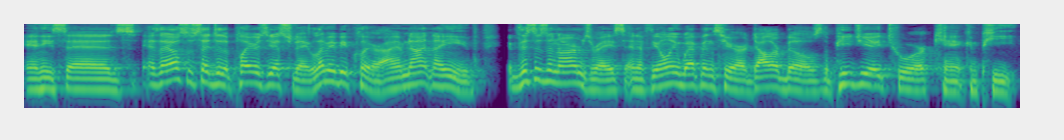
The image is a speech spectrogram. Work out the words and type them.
And he says, as I also said to the players yesterday, let me be clear. I am not naive. If this is an arms race and if the only weapons here are dollar bills, the PGA Tour can't compete.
